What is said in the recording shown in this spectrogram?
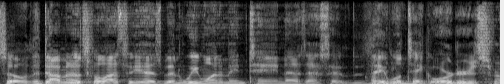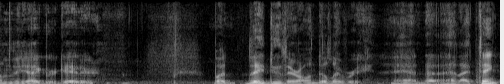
So the Domino's philosophy has been we want to maintain, as I said, they will take orders from the aggregator, but they do their own delivery, and uh, and I think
